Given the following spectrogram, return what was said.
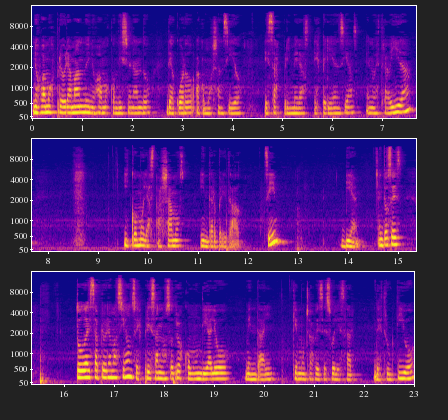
nos vamos programando y nos vamos condicionando de acuerdo a cómo hayan sido esas primeras experiencias en nuestra vida y cómo las hayamos interpretado. ¿Sí? Bien, entonces Toda esa programación se expresa en nosotros como un diálogo mental que muchas veces suele ser destructivo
